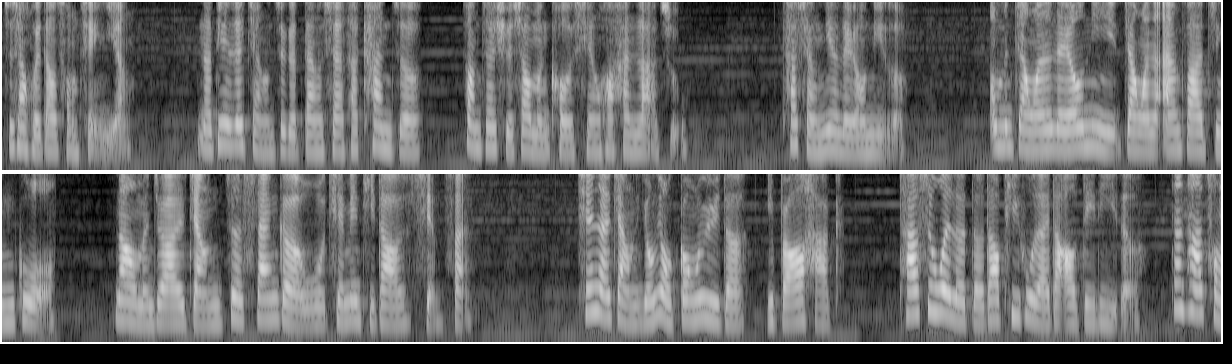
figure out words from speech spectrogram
就像回到从前一样。那迪内在讲这个当下，他看着放在学校门口的鲜花和蜡烛，他想念雷欧尼了。我们讲完了雷欧尼，讲完了案发经过，那我们就要讲这三个我前面提到的嫌犯。先来讲拥有公寓的 Eberhard，他是为了得到庇护来到奥地利的，但他从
